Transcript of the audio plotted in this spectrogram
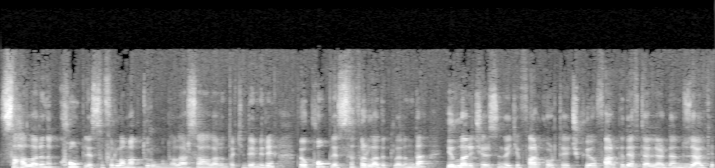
sahalarını komple sıfırlamak durumundalar sahalarındaki demiri ve o komple sıfırladıklarında yıllar içerisindeki fark ortaya çıkıyor. Farkı defterlerden düzeltip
